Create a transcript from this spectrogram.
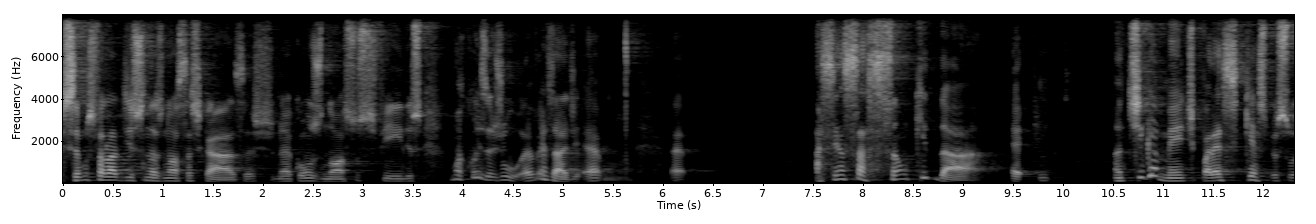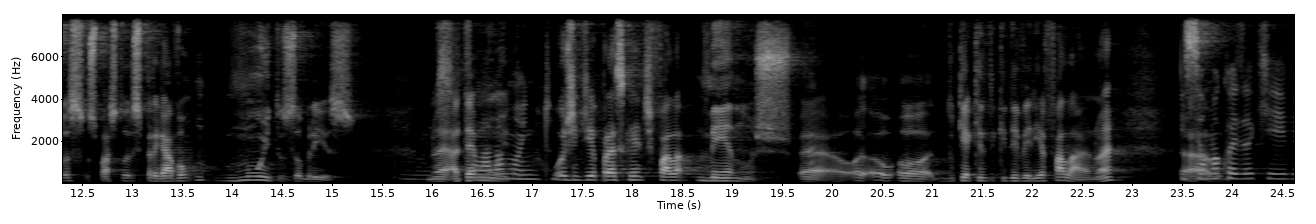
Precisamos falar disso nas nossas casas, né, com os nossos filhos. Uma coisa, Ju, é verdade, é, é a sensação que dá é, Antigamente, parece que as pessoas, os pastores, pregavam muito sobre isso. Não é? Até muito. muito. Hoje em dia parece que a gente fala menos é, o- o- do que aquilo que deveria falar, não é? Isso é uma coisa que,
